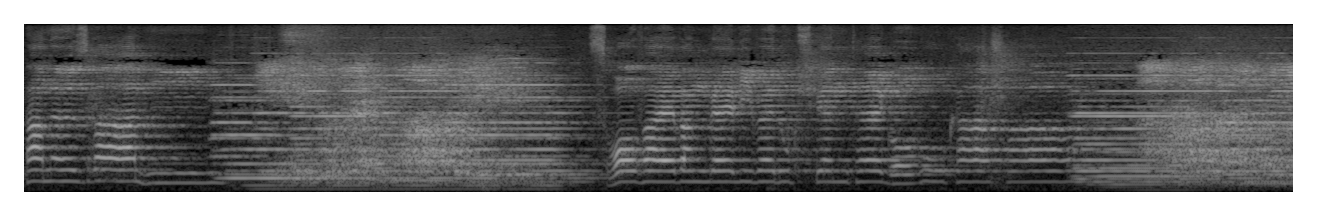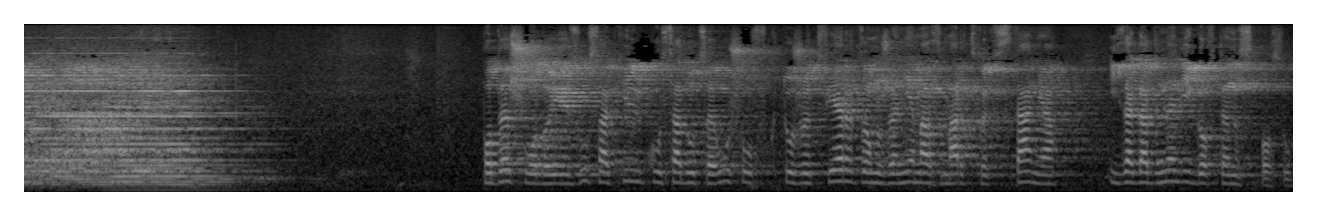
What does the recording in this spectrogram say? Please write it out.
Pan z wami. Słowa Ewangelii według świętego Łukasza. Podeszło do Jezusa kilku saduceuszów, którzy twierdzą, że nie ma zmartwychwstania i zagadnęli go w ten sposób.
